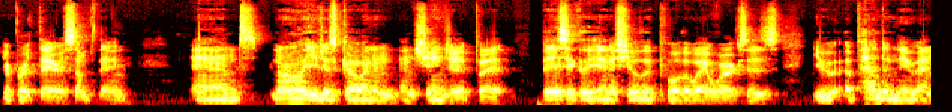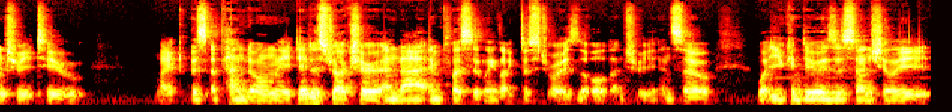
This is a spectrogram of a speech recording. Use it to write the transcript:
your birthday or something. And normally you just go in and, and change it. But basically in a shielded pool, the way it works is you append a new entry to like this append only data structure and that implicitly like destroys the old entry. And so what you can do is essentially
